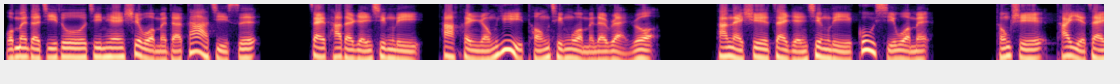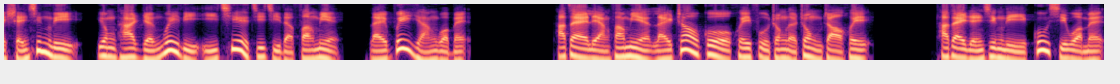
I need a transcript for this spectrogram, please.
我们的基督今天是我们的大祭司，在他的人性里，他很容易同情我们的软弱，他乃是在人性里顾惜我们，同时他也在神性里用他人位里一切积极的方面来喂养我们。他在两方面来照顾恢复中的众召会。他在人性里顾惜我们，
